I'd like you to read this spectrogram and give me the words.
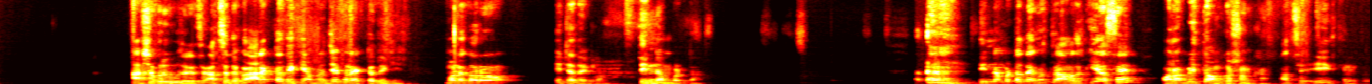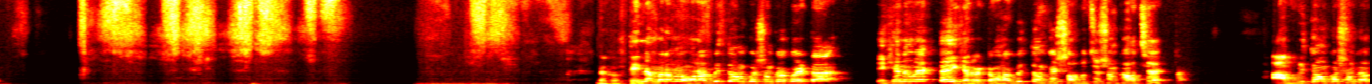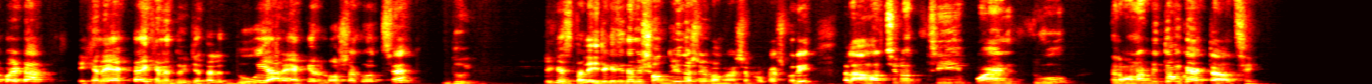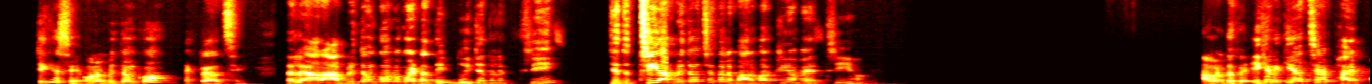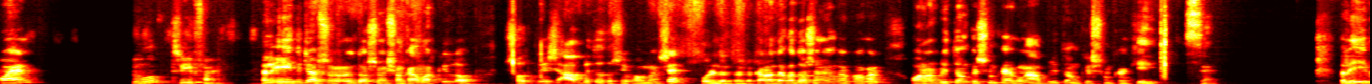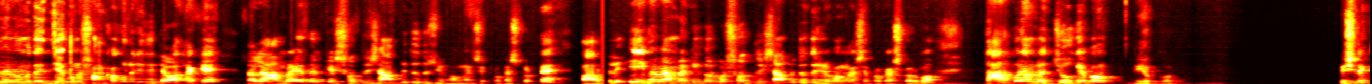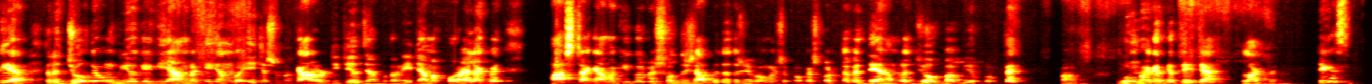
আশা করি বুঝা গেছে। আচ্ছা দেখো, আরেকটা দেখি, আমরা যে কোনো একটা দেখি। মনে করো এটা দেখলাম, তিন নাম্বারটা। তিন নাম্বারটা দেখো আমাদের কি আছে? অনাবৃত্ত অঙ্ক সংখ্যা। আচ্ছা এইখানে দেখো, তিন নাম্বার আমরা অনাবৃত্ত অঙ্ক সংখ্যা কয়টা? এখানেও একটা এখানেও একটা। অনাবৃত্ত অঙ্কের সর্বোচ্চ সংখ্যা হচ্ছে একটা। আবৃত অঙ্ক সংখ্যা কয়টা? এখানে একটা, এখানে দুইটা। তাহলে দুই আর একের লসাগু হচ্ছে দুই। ঠিক আছে? তাহলে এটাকে যদি আমি সদৃশ দশমিক ভগ্নাংশে প্রকাশ করি, তাহলে আমার ছিল থ্রি পয়েন্ট টু তাহলে অনাবৃত্ত অঙ্ক একটা আছে। ঠিক আছে? অনাবৃত্ত অঙ্ক একটা আছে। তাহলে আর আবৃত অঙ্ক হবে কয়টা? দুইটা। তাহলে থ্রি যেহেতু থ্রি আবৃত হচ্ছে, তাহলে বারবার কি হবে থ্রি হবে। আবার দেখো, এখানে কি আছে? Five point two three five তাহলে এই দুটা দশমিক সংখ্যা আমার কি হলো? সদৃশ আবৃত দশমিক ভগ্নাংশে পরিণত হলো। কারণ দেখো, দশমিক প্রকার অনাবৃত অঙ্কের সংখ্যা এবং আবৃত অঙ্কের সংখ্যা কি? সেম তাহলে এইভাবে আমাদের যে কোনো সংখ্যাগুলো যদি দেওয়া থাকে তাহলে আমরা এদেরকে সদৃশ আবৃত দশমিক ভগ্নাংশে প্রকাশ করতে পারব। তাহলে এইভাবে আমরা কি করব? সদৃশ আবৃত দশমিক ভগ্নাংশে প্রকাশ করব। তারপরে আমরা যোগ এবং বিয়োগ করব। বিষয়টা ক্লিয়ার তাহলে যোগ এবং বিয়োগে গিয়ে আমরা কি জানব? এটা সম্পর্কে আরও ডিটেল জানব। কারণ এটা আমার পড়াই লাগবে। ফার্স্ট আগে আমার কি করবে? সদৃশ আবৃত দশমিক ভগ্নাংশে প্রকাশ করতে হবে। দেন আমরা যোগ বা বিয়োগ করতে পারব। গুণ ভাগের ক্ষেত্রে এটা লাগবে না। ঠিক আছে?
